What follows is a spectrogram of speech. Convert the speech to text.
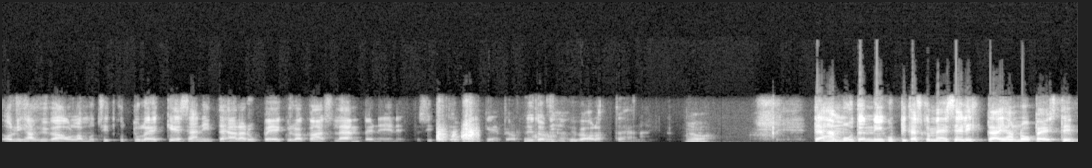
on ihan hyvä olla, mutta sitten kun tulee kesä, niin täällä rupeaa kyllä kans lämpeneen, että sitten on Nyt on ihan hyvä olla tähän Joo. Tähän muuten, niin kuin, pitäisikö meidän selittää ihan nopeasti,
